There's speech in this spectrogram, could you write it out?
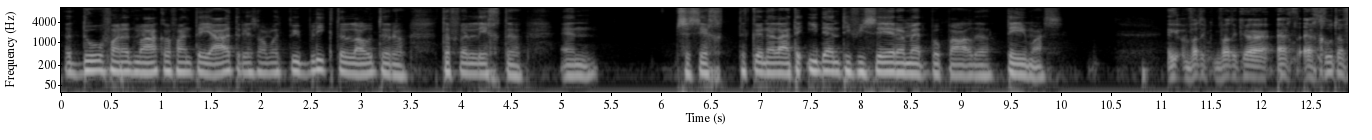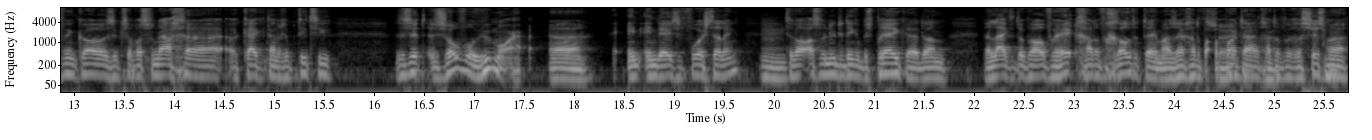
het doel van het maken van theater, is om het publiek te louteren, te verlichten. En ze zich te kunnen laten identificeren met bepaalde thema's. Wat, ik, wat ik er echt, echt goed aan vind, Ko, is ik was vandaag, eh, kijk ik naar de repetitie. Er zit zoveel humor eh, in, in deze voorstelling. Terwijl als we nu de dingen bespreken, dan, dan lijkt het ook wel over, het gaat over grote thema's. Het gaat over Zeker, apartheid, het gaat over racisme,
